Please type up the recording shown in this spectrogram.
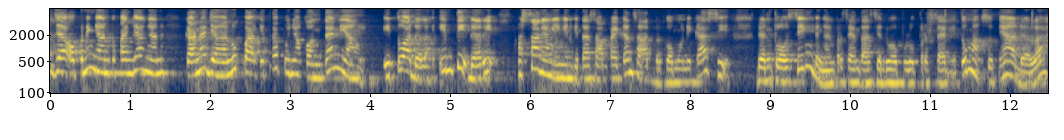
aja opening jangan kepanjangan. Karena jangan lupa kita punya konten yang itu adalah inti dari pesan yang ingin kita sampaikan saat berkomunikasi. Dan closing dengan persentase 20% itu maksudnya adalah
